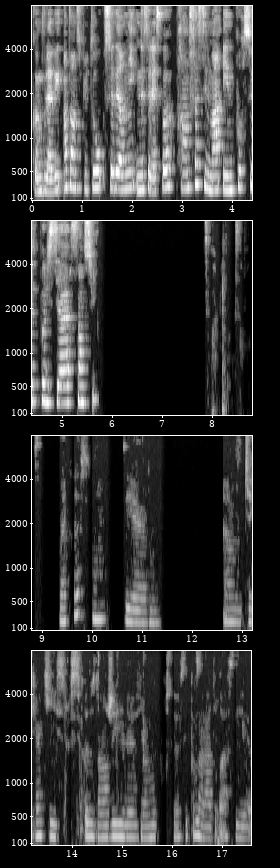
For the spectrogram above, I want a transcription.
comme vous l'avez entendu plus tôt, ce dernier ne se laisse pas prendre facilement et une poursuite policière s'ensuit. Reckless? C'est euh, euh, quelqu'un qui se pas du danger, là. Il y a un mot pour ça. C'est pas maladroit, c'est euh,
